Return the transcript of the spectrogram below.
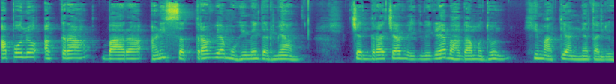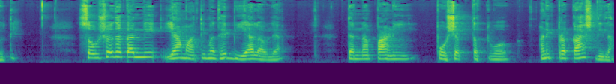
अपोलो अकरा बारा आणि सतराव्या मोहिमेदरम्यान चंद्राच्या वेगवेगळ्या भागामधून ही माती आणण्यात आली होती. संशोधकांनी या मातीमध्ये बिया लावल्या. त्यांना पाणी पोषक तत्व आणि प्रकाश दिला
